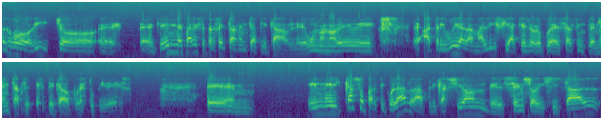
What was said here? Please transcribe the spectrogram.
algo dicho eh, eh, que me parece perfectamente aplicable. Uno no debe eh, atribuir a la malicia aquello que puede ser simplemente explicado por la estupidez. en el caso particular, la aplicación del censo digital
